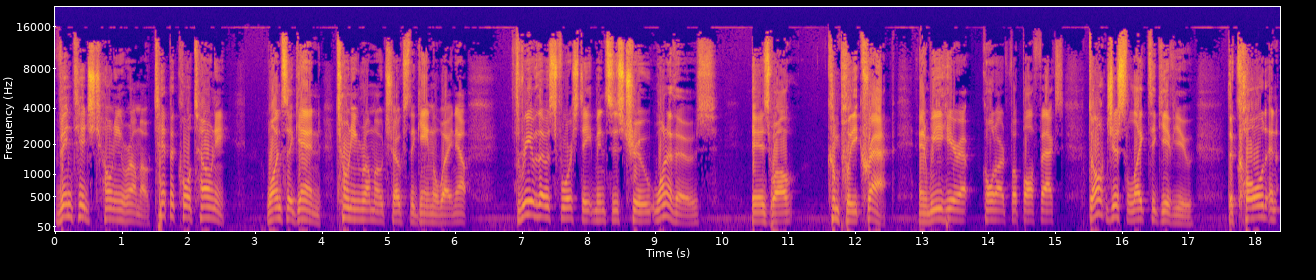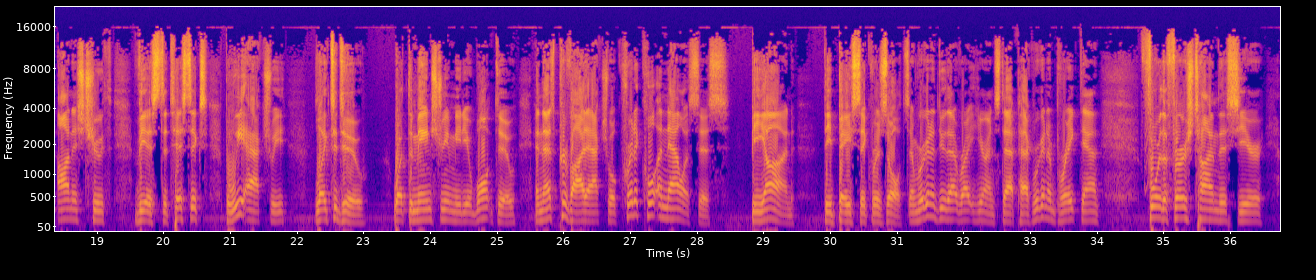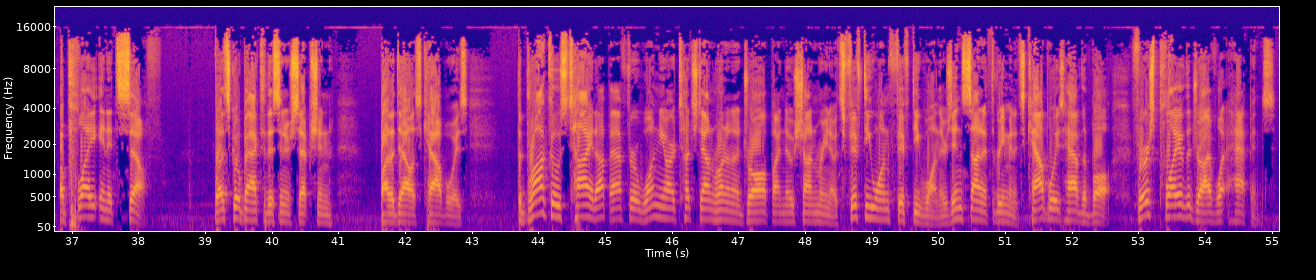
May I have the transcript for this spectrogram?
Vintage Tony Romo. Typical Tony. Once again, Tony Romo chokes the game away. Now, three of those four statements is true. One of those is, well, complete crap. And we here at Cold Hard Football Facts don't just like to give you the cold and honest truth via statistics, but we actually like to do what the mainstream media won't do, and that's provide actual critical analysis beyond the basic results. And we're going to do that right here on Stat Pack. We're going to break down for the first time this year a play in itself. Let's go back to this interception by the Dallas Cowboys. The Broncos tied up after a one yard touchdown run on a draw by Knowshon Moreno. It's 51 51. There's inside of three minutes. Cowboys have the ball. First play of the drive, what happens?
